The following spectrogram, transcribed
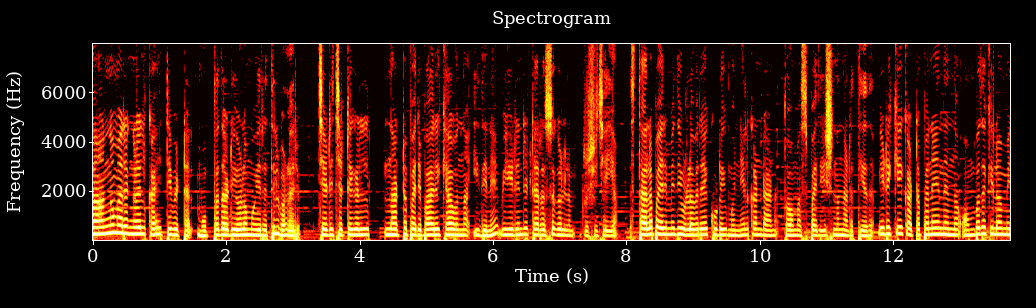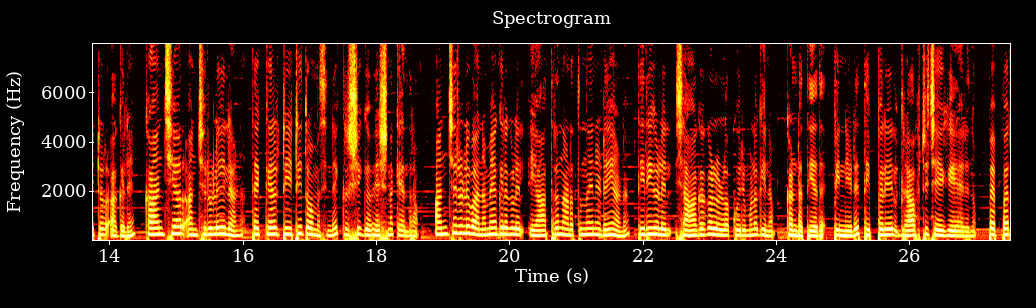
താങ്ങമരങ്ങളിൽ കയറ്റിവിട്ടാൽ മുപ്പതടിയോളം ഉയരത്തിൽ വളരും. ചെടിച്ചട്ടികളിൽ നട്ടു പരിപാലിക്കാവുന്ന ഇതിനെ വീടിന്റെ ടെറസുകളിലും കൃഷി ചെയ്യാം. സ്ഥലപരിമിതി ഉള്ളവരെ കൂടി മുന്നിൽ കണ്ടാണ് തോമസ് പരീക്ഷണം നടത്തിയത്. ഇടുക്കി കട്ടപ്പനയിൽ നിന്ന് ഒമ്പത് കിലോമീറ്റർ അകലെ കാഞ്ചിയാർ അഞ്ചുരുളിയിലാണ് തെക്കൽ ടി ടി തോമസിന്റെ കൃഷി ഗവേഷണ കേന്ദ്രം. അഞ്ചുരുളി വനമേഖലകളിൽ യാത്ര നടത്തുന്നതിനിടെയാണ് തിരികളിൽ ശാഖകളുള്ള കുരുമുളകിനം കണ്ടെത്തിയത്. പിന്നീട് തിപ്പലയിൽ ഗ്രാഫ്റ്റ് ചെയ്യുകയായിരുന്നു. പെപ്പർ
